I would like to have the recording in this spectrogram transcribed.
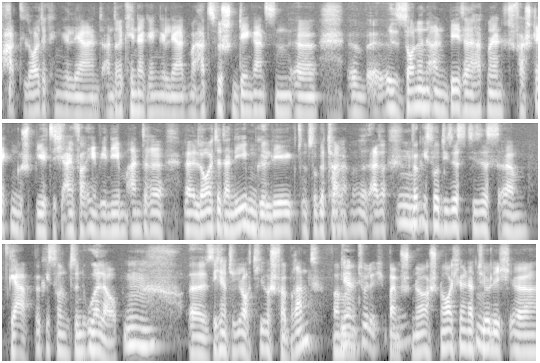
hat Leute kennengelernt, andere Kinder kennengelernt. Man hat zwischen den ganzen äh, äh, Sonnenanbetern hat man Verstecken gespielt, sich einfach irgendwie neben andere äh, Leute daneben gelegt und so getan. Also Mhm. wirklich so dieses, dieses, ähm, ja, wirklich so, ein- so ein Urlaub. Mhm. Äh, sich natürlich auch tierisch verbrannt, weil man Ja, natürlich. beim Mhm. Schnor Schnorcheln natürlich, äh,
